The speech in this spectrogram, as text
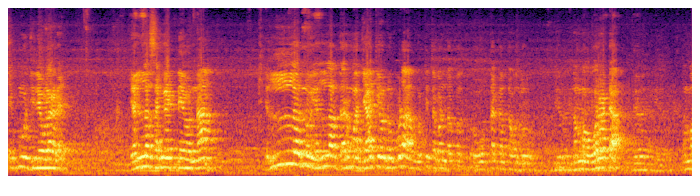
ಚಿಕ್ಕಮೂರು ಜಿಲ್ಲೆ ಒಳಗಡೆ. ಎಲ್ಲ ಸಂಘಟನೆಯವನ್ನ ಎಲ್ಲರನ್ನು, ಎಲ್ಲ ಧರ್ಮ ಜಾತಿಯನ್ನು ಕೂಡ ಒಟ್ಟಿ ತಗೊಂಡ ಹೋಗ್ತಕ್ಕಂಥ ಒಂದು ನಮ್ಮ ಹೋರಾಟ. ನಮ್ಮ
